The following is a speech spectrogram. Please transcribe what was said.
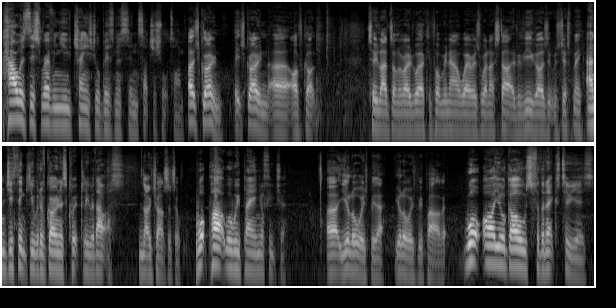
How has this revenue changed your business in such a short time? Oh, it's grown. It's grown. Uh, I've got two lads on the road working for me now, whereas when I started with you guys, it was just me. And do you think you would have grown as quickly without us? No chance at all. What part will we play in your future? Uh, you'll always be there. You'll always be part of it. What are your goals for the next two years?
